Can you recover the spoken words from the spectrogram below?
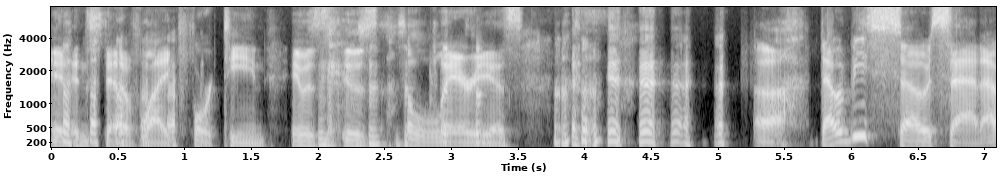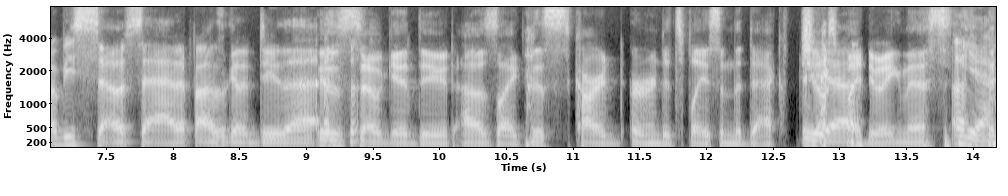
it instead of like fourteen. It was it was hilarious. Ugh, that would be so sad. I would be so sad if I was gonna do that. It was so good, dude. I was like, this card earned its place in the deck just Yeah. by doing this. Yeah.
